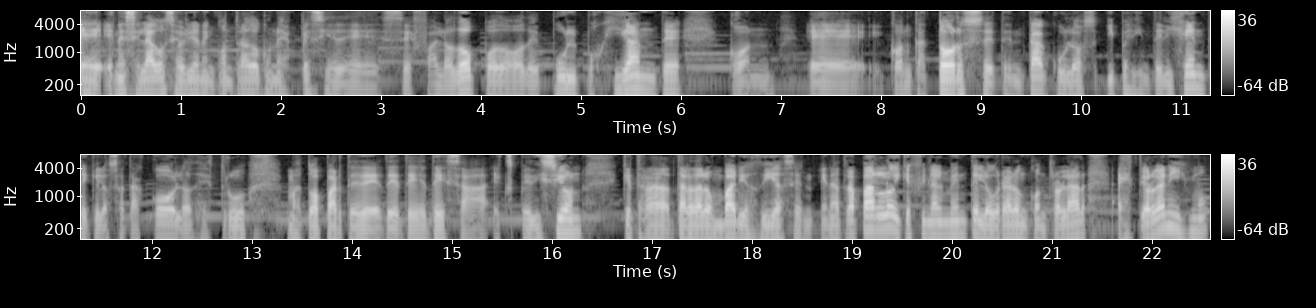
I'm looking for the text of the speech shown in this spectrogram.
Eh, en ese lago se habrían encontrado con una especie de cefalodópodo, de pulpo gigante, con eh, con 14 tentáculos, hiperinteligente, que los atacó, los destruyó, mató a parte de, esa expedición, que tardaron varios días en, atraparlo y que finalmente lograron controlar a este organismo,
